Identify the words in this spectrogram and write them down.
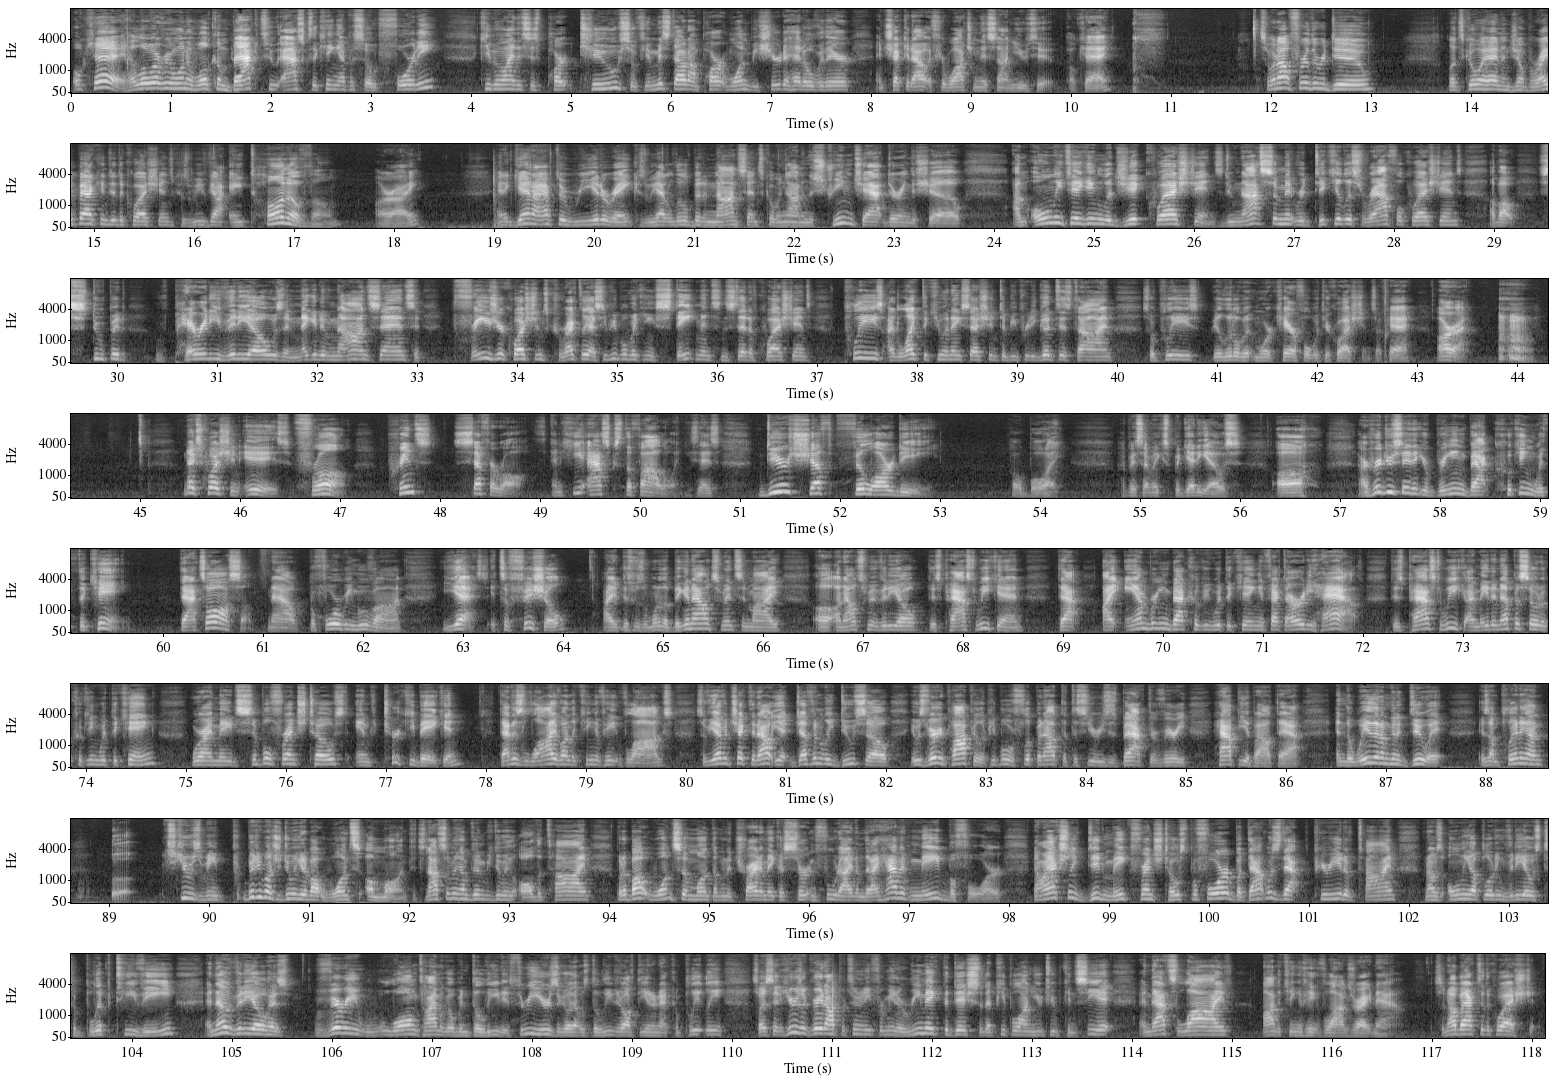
Okay, hello everyone, and welcome back to Ask the King episode 40. Keep in mind this is part two, so if you missed out on part one, be sure to head over there and check it out if you're watching this on YouTube, okay? So without further ado, let's go ahead and jump right back into the questions because we've got a ton of them, all right? And again, I have to reiterate because we had a little bit of nonsense going on in the stream chat during the show. I'm only taking legit questions. Do not submit ridiculous raffle questions about stupid parody videos and negative nonsense and phrase your questions correctly. I see people making statements instead of questions. Please, I'd like the Q&A session to be pretty good this time, so please be a little bit more careful with your questions, okay? All right. Next question is from Prince Sephiroth, and he asks the following. He says, Dear Chef Phil RD, Oh boy. I guess I make spaghettios. Uh, I heard you say that you're bringing back Cooking with the King. That's awesome. Now, before we move on, yes, it's official. I this was one of the big announcements in my uh, announcement video this past weekend that I am bringing back Cooking with the King. In fact, I already have. This past week, I made an episode of Cooking with the King where I made simple French toast and turkey bacon. That is live on the King of Hate vlogs. So if you haven't checked it out yet, definitely do so. It was very popular. People were flipping out that the series is back. They're very happy about that. And the way that I'm going to do it is I'm planning on, uh, excuse me, pretty much doing it about once a month. It's not something I'm going to be doing all the time, but about once a month I'm going to try to make a certain food item that I haven't made before. Now, I actually did make French toast before, but that was that period of time when I was only uploading videos to Blip TV. And that video has very long time ago been deleted. Three years ago, that was deleted off the internet completely. So I said, here's a great opportunity for me to remake the dish so that people on YouTube can see it. And that's live on the King of Hate vlogs right now. So now back to the question.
